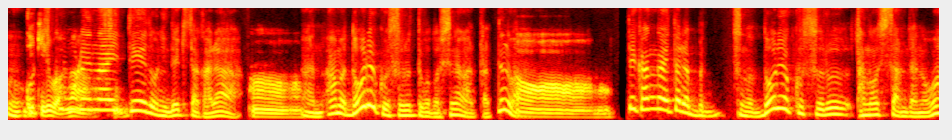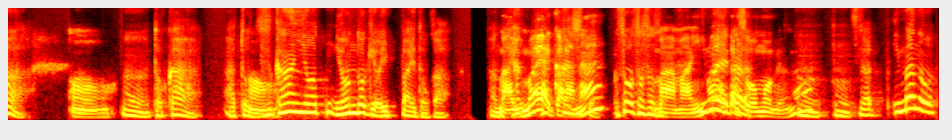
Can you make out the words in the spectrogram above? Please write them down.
そうん、で落ちこぼれない程度にできたから、うん。ああのあんま努力するってことをしなかったっていうのは、あ。って考えたら、その努力する楽しさみたいなのは、うん。うん、とか、あとうん図鑑よ読んどけよいっぱいとか。あのまあ今やからな。そうそうそうそう。まあまあ、今やからそう思うけどな。うんうん、今の、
